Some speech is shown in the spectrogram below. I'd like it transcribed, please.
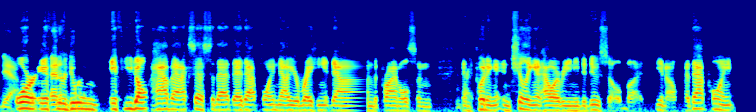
Yeah. Or if And- you're doing, if you don't have access to that at that point, now you're breaking it down to primals and and Right. putting it and chilling it however you need to do so. But you know, at that point,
